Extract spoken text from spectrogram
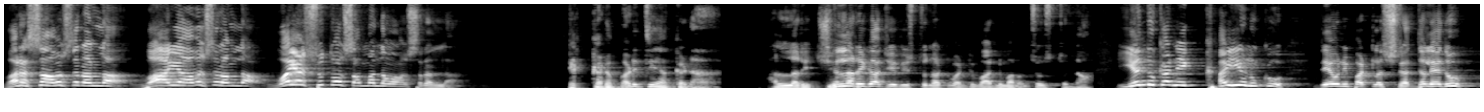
వరస అవసరంలా వాయ అవసరంలా వయస్సుతో సంబంధం అవసరంలా. ఎక్కడ పడితే అక్కడ అల్లరి చిల్లరిగా జీవిస్తున్నటువంటి వారిని మనం చూస్తున్నాం. ఎందుకని కయ్యనుకు దేవుని పట్ల శ్రద్ధ లేదు.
